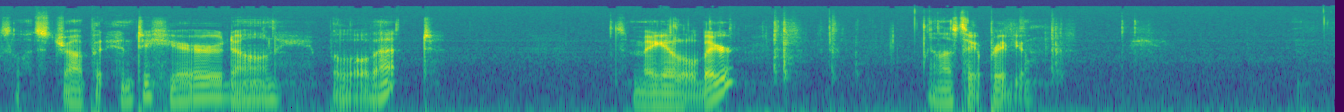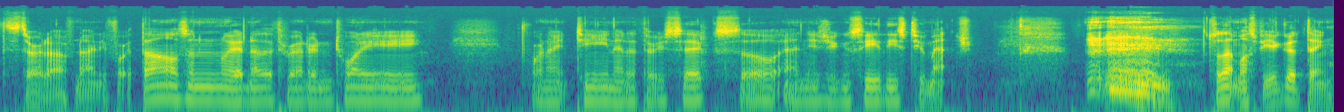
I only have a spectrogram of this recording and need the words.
So let's drop it into here, down below that. Make it a little bigger. And let's take a preview. Start off 94,000, we had another 320, 419 out of 36, so, and as you can see, these two match. so that must be a good thing.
